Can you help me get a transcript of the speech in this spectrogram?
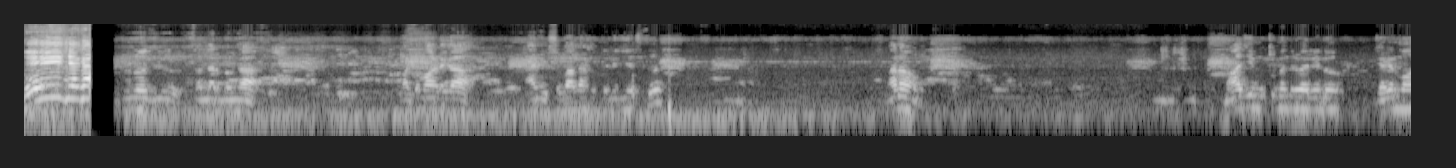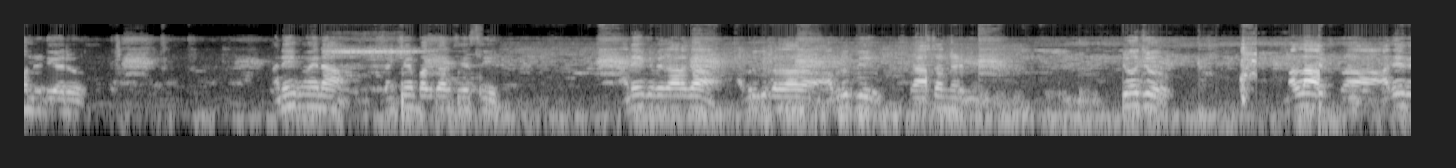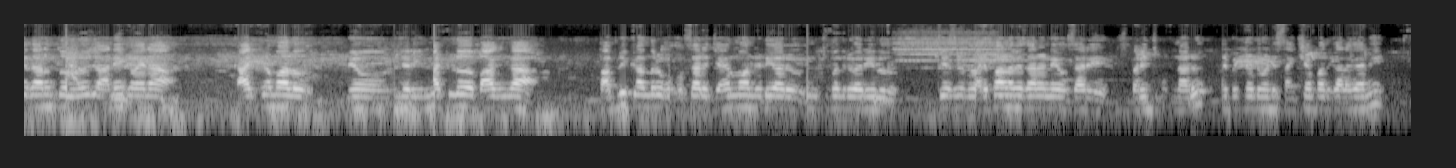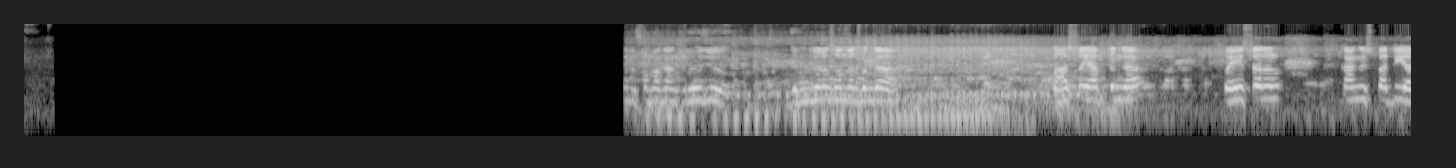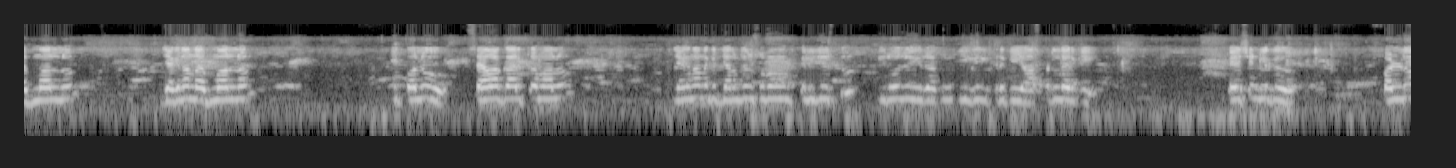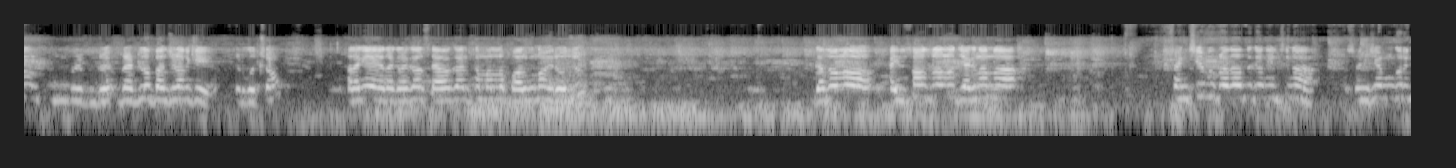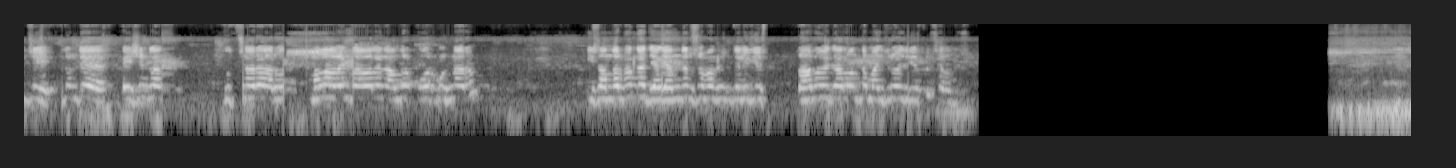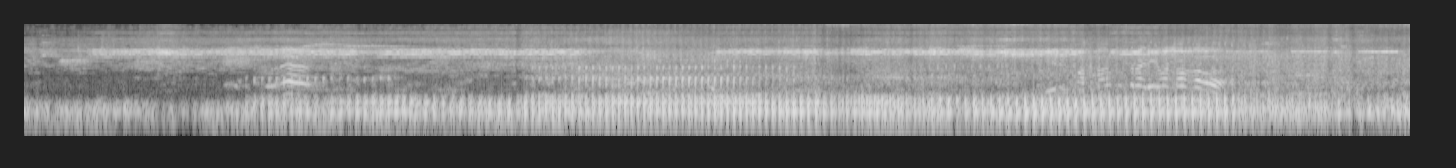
జై జగన్. రోజు సందర్భంగా మొట్టమొదటిగా ఆయనకు శుభాకాంక్షలు తెలియజేస్తూ మనం మాజీ ముఖ్యమంత్రి వర్యులు జగన్మోహన్ రెడ్డి గారు అనేకమైన సంక్షేమ పథకాలు చేసి అనేక విధాలుగా అభివృద్ధి ప్రధాన అభివృద్ధి రాష్ట్రాన్ని నడిపింది ఈరోజు మళ్ళా అదే విధానంతో ఈరోజు అనేకమైన కార్యక్రమాలు మేము జరిగింది. వాటిలో భాగంగా పబ్లిక్ అందరూ ఒకసారి జగన్మోహన్ రెడ్డి గారు ముఖ్యమంత్రి వర్యులు చేసినటువంటి పరిపాలన విధానాన్ని ఒకసారి స్మరించుకుంటున్నారు. పెట్టినటువంటి సంక్షేమ పథకాలు కానీ శుభాకాంక్షలు రోజు జన్మదినం సందర్భంగా రాష్ట్ర వ్యాప్తంగా వైఎస్ఆర్ కాంగ్రెస్ పార్టీ అభిమానులు జగనన్న అభిమానులు ఈ పలు సేవా కార్యక్రమాలు జగనన్నకి జన్మదిన శుభాకాంక్షలు తెలియజేస్తూ ఈరోజు ఈ రకం ఇక్కడికి హాస్పిటల్ దగ్గరికి పేషెంట్లకు పళ్ళు బ్రెడ్లు పంచడానికి ఇక్కడికి వచ్చాం. అలాగే రకరకాల సేవా కార్యక్రమాల్లో పాల్గొన్నాం ఈరోజు. గతంలో ఐదు సంవత్సరాలు జగనన్న సంక్షేమ ప్రదాతగా నిలిచిన సంక్షేమం గురించి ఉంటే పేషెంట్లు కూర్చున్నారు? ఆ రోజు మళ్ళీ అలాంటి రావాలని అందరూ కోరుకుంటున్నారు. ఈ సందర్భంగా జగన్ అందరూ శుభాకాంక్షలు తెలియజేస్తూ రాబోయే కాలం అంతా మంచి రోజు చేస్తూ సెలవు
